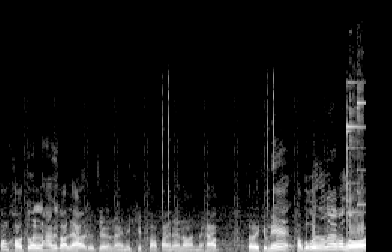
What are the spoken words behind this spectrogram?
ต้องขอตัวลาไปก่อนแล้ว เดี๋ยวเจอกันใหม่ในคลิปต่อไปแน่นอนนะครับสำหรับคลิปนี้ขอบพระคุณมากๆครับผม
